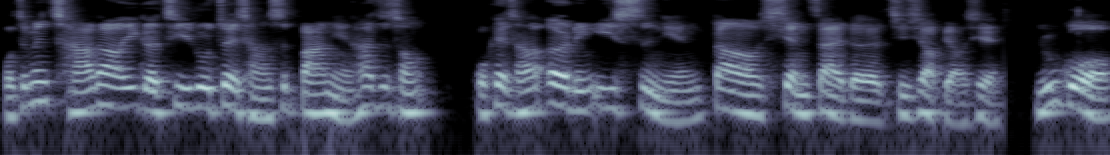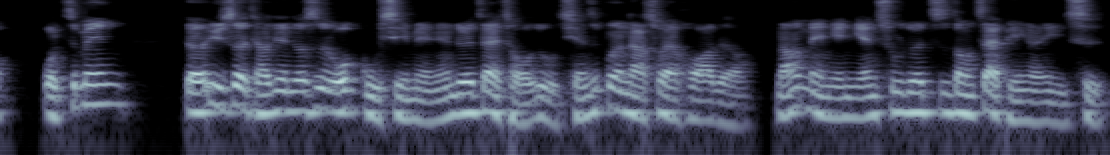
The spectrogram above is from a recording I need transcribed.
我这边查到一个记录，最长是八年，它是从我可以查到二零一四年到现在的绩效表现。如果我这边的预设条件都是我股息每年都会再投入，钱是不能拿出来花的哦。然后每年年初都会自动再平衡一次。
